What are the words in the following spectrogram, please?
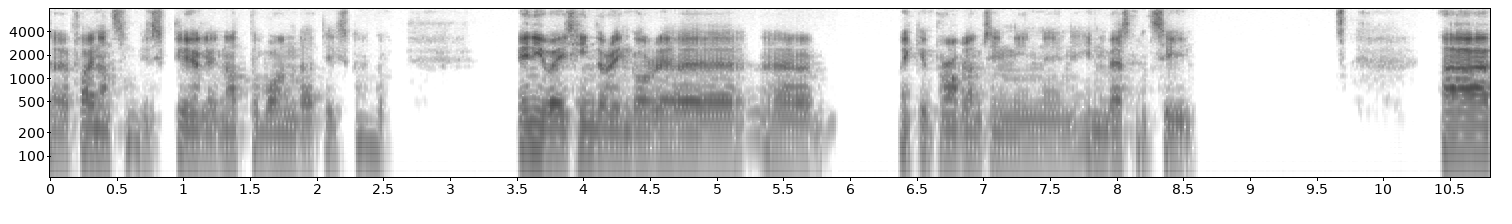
uh, financing is clearly not the one that is kind of anyways hindering or uh, uh, making problems in, in, in investment scene. Uh,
